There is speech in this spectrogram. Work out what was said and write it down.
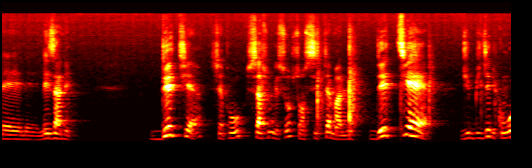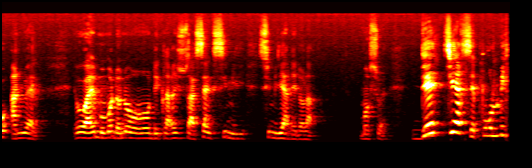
les, années, deux tiers, c'est pour Sassou Nguesso, son système à lui. Deux tiers du budget du Congo annuel. À un moment donné, on déclarait juste à 5-6 milliards de dollars mensuels. Deux tiers, c'est pour lui.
